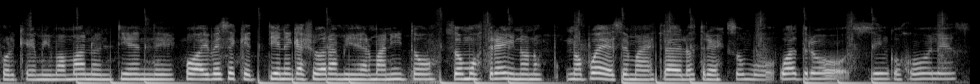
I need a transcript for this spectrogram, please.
porque mi mamá no entiende o hay veces que tiene que ayudar a mis hermanitos. Somos tres y no, nos, no puede ser maestra de los tres. Somos cuatro o cinco jóvenes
